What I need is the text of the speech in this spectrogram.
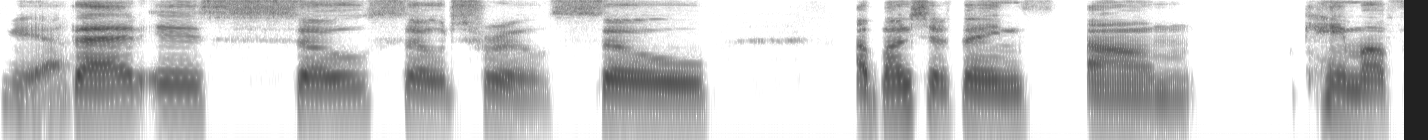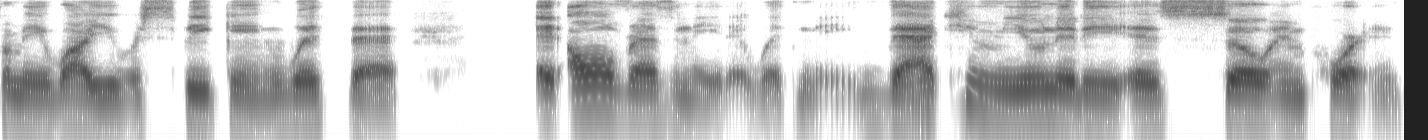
yeah. That is so, so true. So, a bunch of things um, came up for me while you were speaking with that. It all resonated with me. That mm-hmm. community is so important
